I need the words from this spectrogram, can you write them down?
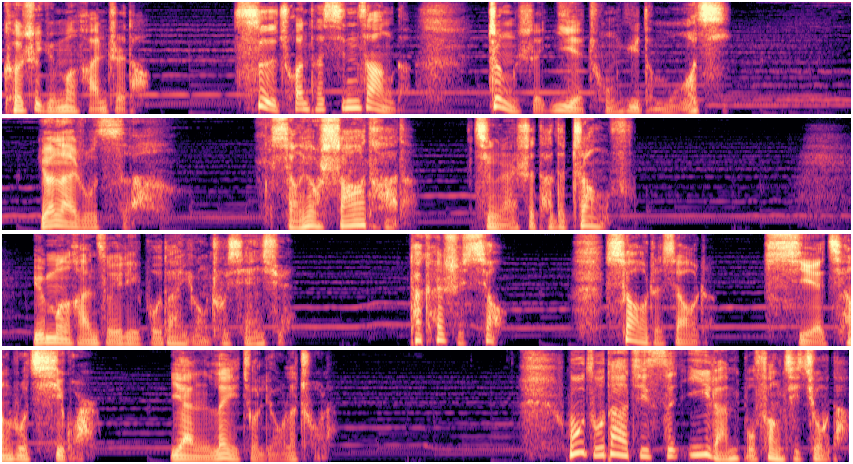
可是云梦寒知道，刺穿他心脏的正是叶崇玉的魔气。原来如此啊！想要杀她的，竟然是她的丈夫。云梦寒嘴里不断涌出鲜血，他开始笑，笑着笑着，血呛入气管，眼泪就流了出来。巫族大祭司依然不放弃救他，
